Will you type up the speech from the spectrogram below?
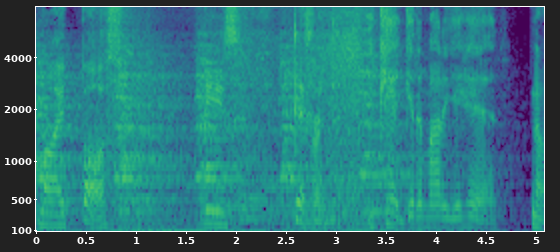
My boss, he's different. You can't get him out of your head. No.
